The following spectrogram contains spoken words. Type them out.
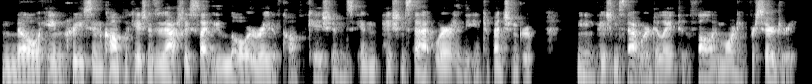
no increase in complications. There's actually slightly lower rate of complications in patients that were in the intervention group, meaning patients that were delayed to the following morning for surgery.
